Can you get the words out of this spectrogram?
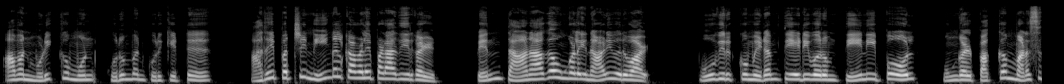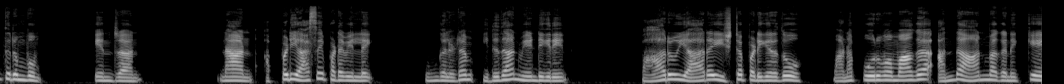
அவன் முடிக்கும் முன் குறும்பன் குறுக்கிட்டு அதைப் பற்றி நீங்கள் கவலைப்படாதீர்கள். பெண் தானாக உங்களை நாடி வருவாள். பூவிற்கும் இடம் தேடி வரும் தேனீ போல் உங்கள் பக்கம் மனசு திரும்பும் என்றான். நான் அப்படி ஆசைப்படவில்லை. உங்களிடம் இதுதான் வேண்டுகிறேன். பாரு யாரை இஷ்டப்படுகிறதோ மனப்பூர்வமாக அந்த ஆண்மகனுக்கே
